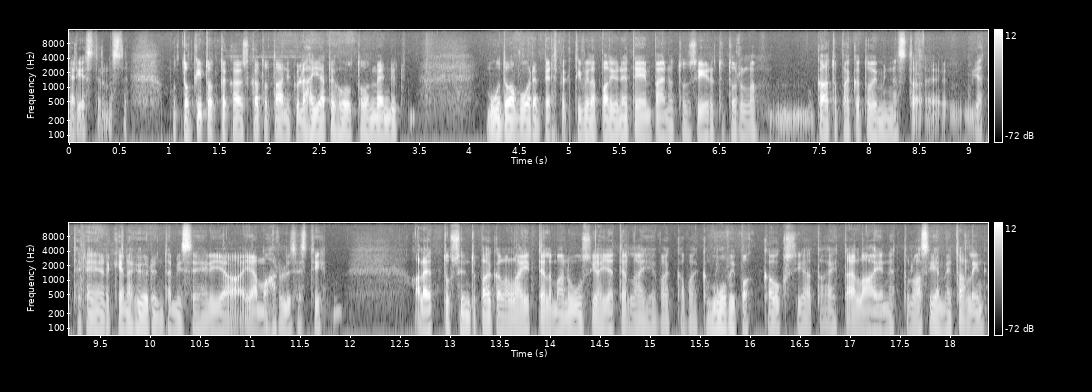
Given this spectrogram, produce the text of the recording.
Järjestelmässä. Mutta toki totta kai, jos katsotaan, niin kyllähän jätehuolto on mennyt muutaman vuoden perspektiivillä paljon eteenpäin, että on siirrytty todella kaatopaikkatoiminnasta eh, jätteiden energiana hyödyntämiseen ja, ja mahdollisesti alettu syntypaikalla lajittelemaan uusia jätelajeja, vaikka vaikka muovipakkauksia tai, tai laajennettu lasiametallin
